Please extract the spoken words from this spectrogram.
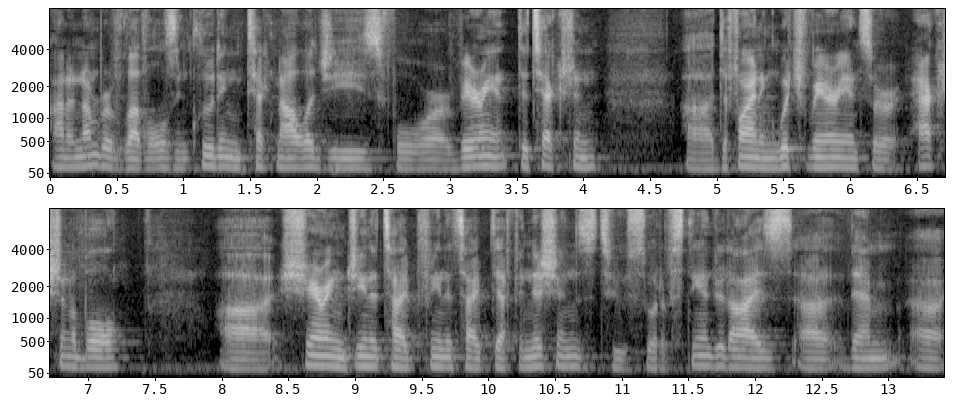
on a number of levels, including technologies for variant detection, uh, defining which variants are actionable, uh, sharing genotype phenotype definitions to sort of standardize uh, them uh,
